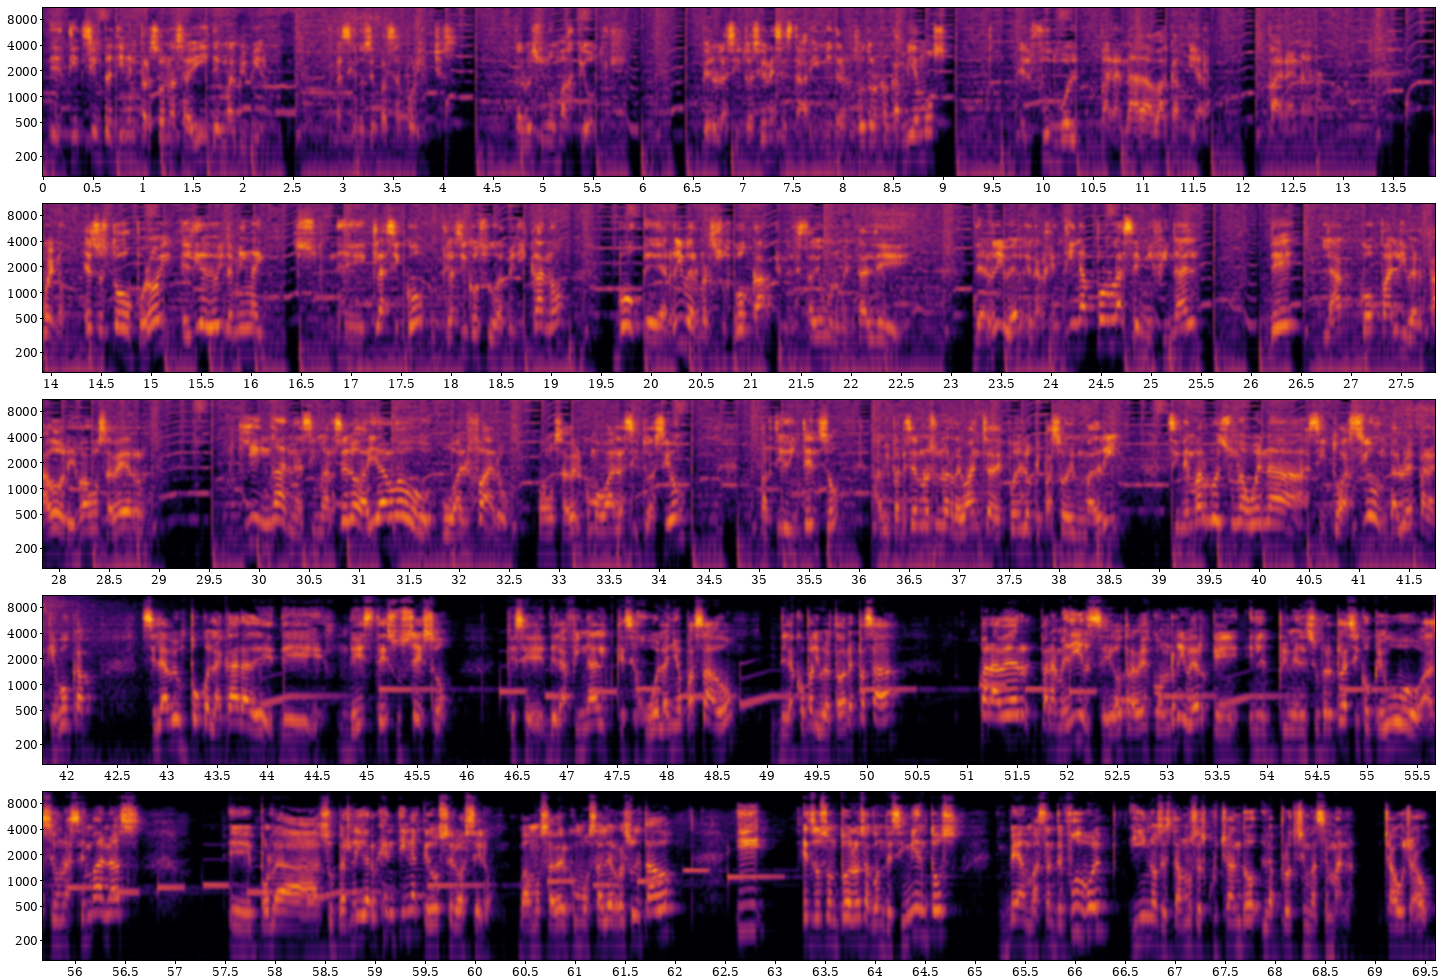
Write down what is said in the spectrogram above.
eh, siempre tienen personas ahí de mal vivir, haciéndose pasar por hinchas. Tal vez uno más que otros. Pero la situación es esta, y mientras nosotros no cambiemos, el fútbol para nada va a cambiar. Para nada. Bueno, eso es todo por hoy. El día de hoy también hay eh, clásico, un clásico sudamericano. Eh, River versus Boca en el Estadio Monumental de, de River en Argentina por la semifinal de la Copa Libertadores. Vamos a ver quién gana, si Marcelo Gallardo o, Alfaro. Vamos a ver cómo va la situación. Partido intenso. A mi parecer no es una revancha después de lo que pasó en Madrid. Sin embargo, es una buena situación tal vez para que Boca se lave un poco la cara de, de, este suceso de la final que se jugó el año pasado, de la Copa Libertadores pasada, para ver, para medirse otra vez con River, que en el, primer, superclásico que hubo hace unas semanas eh, por la Superliga Argentina quedó 0 a 0. Vamos a ver cómo sale el resultado. Y esos son todos los acontecimientos. Vean bastante fútbol y nos estamos escuchando la próxima semana. Chao, chao.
